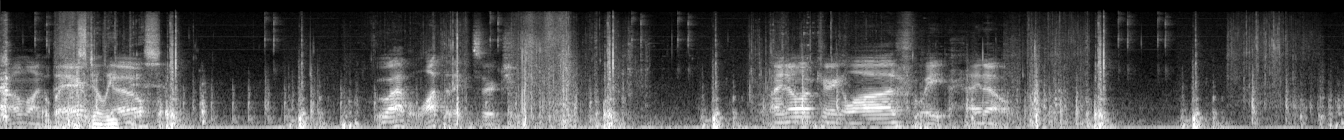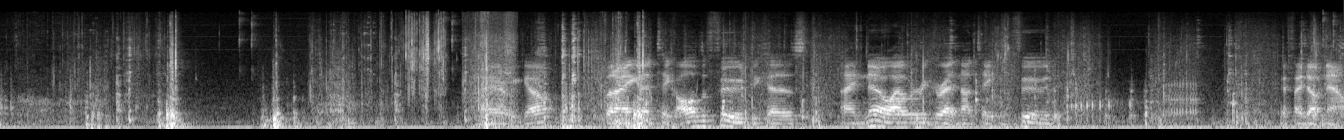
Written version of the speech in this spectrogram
Come on, Hope I there still we eat go. this. Ooh, I have a lot that I can search. I know I'm carrying a lot of weight. I know. There we go. But I'm gonna take all of the food because I know I will regret not taking food if I don't now.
